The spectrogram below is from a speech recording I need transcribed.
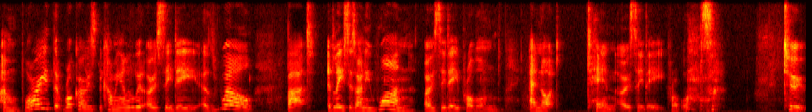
I'm worried that Rocco is becoming a little bit OCD as well but at least there's only one OCD problem and not 10 OCD problems. Two,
